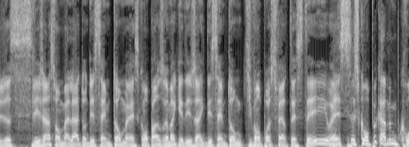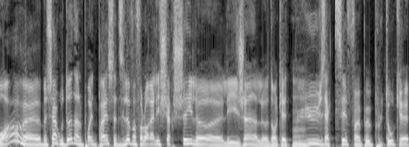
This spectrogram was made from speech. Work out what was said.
dire, si les gens sont malades, ont des symptômes, est-ce qu'on pense vraiment qu'il y a des gens avec des symptômes qui vont pas se faire tester? Ben, c'est ce qu'on peut quand même croire. Euh, Monsieur Arruda, dans le point de presse, a dit là, va falloir aller chercher là, euh, les gens, là, donc être plus actif un peu plutôt que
